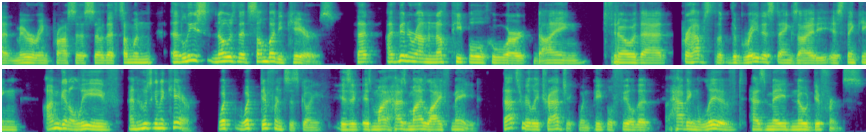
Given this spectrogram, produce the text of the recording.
that mirroring process so that someone at least knows that somebody cares. That I've been around enough people who are dying to know that perhaps the, the greatest anxiety is thinking, I'm going to leave and who's going to care? what what difference is going is it is my has my life made that's really tragic when people feel that having lived has made no difference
